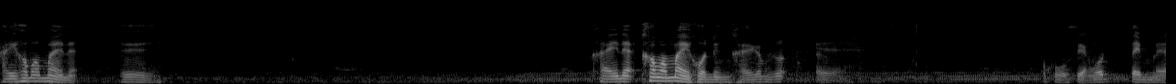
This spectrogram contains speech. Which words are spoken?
ครเข้ามาใหม่เนี่ย เออ ใครเนี่ย เข้ามาใหม่คนหนึ่งใครก็ไม่รู้ เออ โอ้โห เสียงรถเต็มเลย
